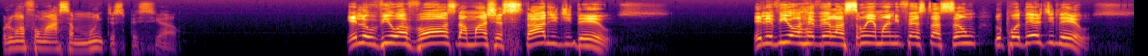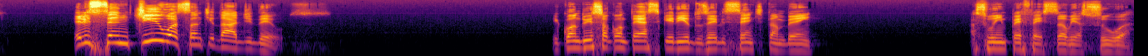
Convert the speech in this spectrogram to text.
por uma fumaça muito especial. Ele ouviu a voz da majestade de Deus. Ele viu a revelação e a manifestação do poder de Deus. Ele sentiu a santidade de Deus. E quando isso acontece, queridos, ele sente também a sua imperfeição e a sua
